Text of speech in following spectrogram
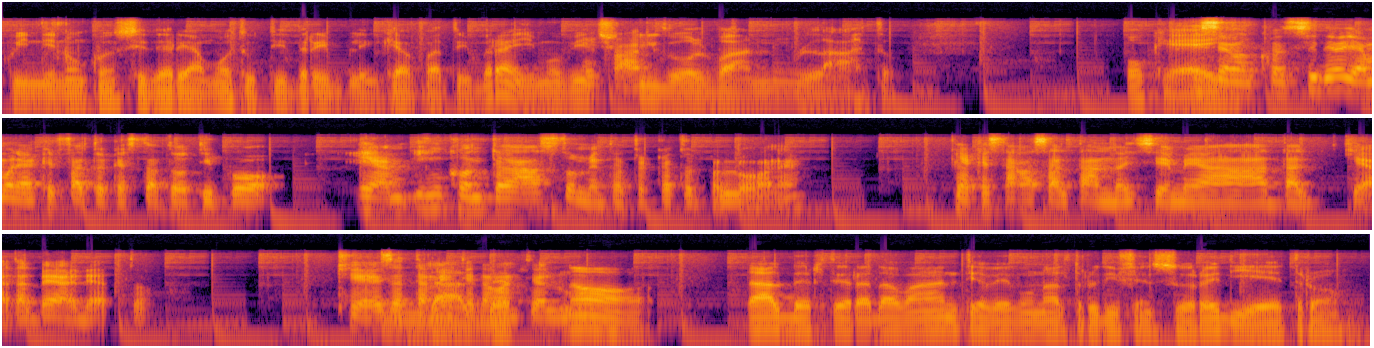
quindi non consideriamo tutti i dribbling che ha fatto Ibrahimovic, Infatti. il gol va annullato. Ok. E se non consideriamo neanche il fatto che è stato tipo in contrasto mentre ha toccato il pallone, perché stava saltando insieme a, Dal, che ad Albert, che è esattamente D'Albert. davanti a lui. No, D'Albert era davanti, aveva un altro difensore dietro.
